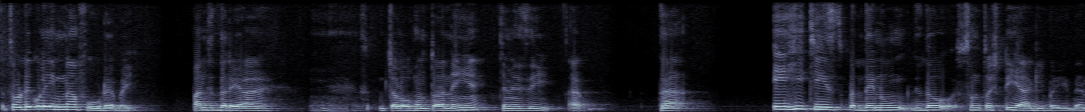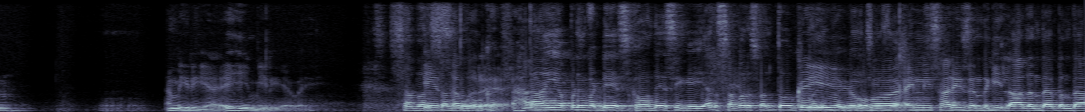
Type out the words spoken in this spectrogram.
ਤੇ ਤੁਹਾਡੇ ਕੋਲੇ ਇੰਨਾ ਫੂਡ ਹੈ ਬਾਈ। ਪੰਜ ਦਰਿਆ ਹੈ। ਚਲੋ ਹੁਣ ਤਾਂ ਨਹੀਂ ਹੈ ਜਿਵੇਂ ਸੀ ਤਾਂ ਇਹੀ ਚੀਜ਼ ਬੰਦੇ ਨੂੰ ਜਦੋਂ ਸੰਤੁਸ਼ਟੀ ਆ ਗਈ ਬਾਈ ਦੈਨ ਅਮੀਰੀ ਹੈ ਇਹੀ ਅਮੀਰੀ ਹੈ ਬਾਈ। ਸਬਰ ਸੰਤੋਖ। ਤਾਂ ਹੀ ਆਪਣੇ ਵੱਡੇ ਸਿਖਾਉਂਦੇ ਸੀਗੇ ਯਾਰ ਸਬਰ ਸੰਤੋਖ ਬੜੀ ਵੱਡੀ ਚੀਜ਼ ਹੈ। ਇੰਨੀ ਸਾਰੀ ਜ਼ਿੰਦਗੀ ਲਾ ਦਿੰਦਾ ਬੰਦਾ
